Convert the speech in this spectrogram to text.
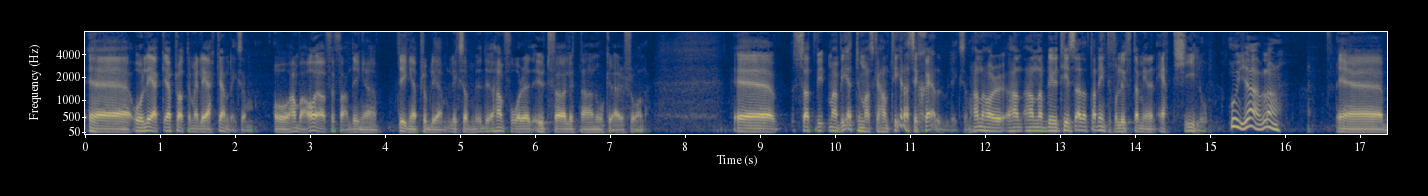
Eh, och läka, jag pratade med läkaren liksom. Och han bara, "Ja, för fan, det är inga, det är inga problem. Liksom, han får det utförligt när han åker därifrån. Eh, så att vi, man vet hur man ska hantera sig själv. Liksom. Han, har, han, han har blivit tillsagd att han inte får lyfta mer än ett kilo Oj jävlar. Eh,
